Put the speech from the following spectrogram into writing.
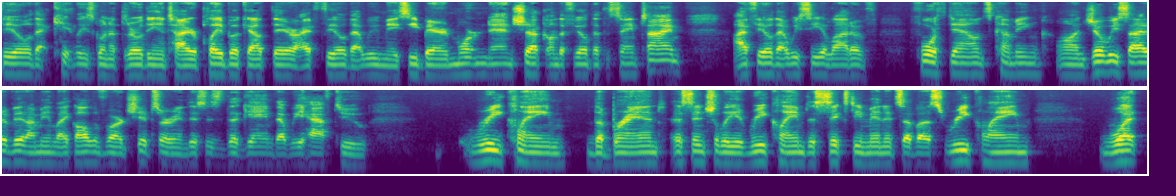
feel that Kittley's going to throw the entire playbook out there. I feel that we may see Behren Morton and Shough on the field at the same time. I feel that we see a lot of fourth downs coming on Joey's side of it. I mean, like all of our chips are in. This is the game that we have to reclaim the brand, essentially reclaim the 60 minutes of us, reclaim what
